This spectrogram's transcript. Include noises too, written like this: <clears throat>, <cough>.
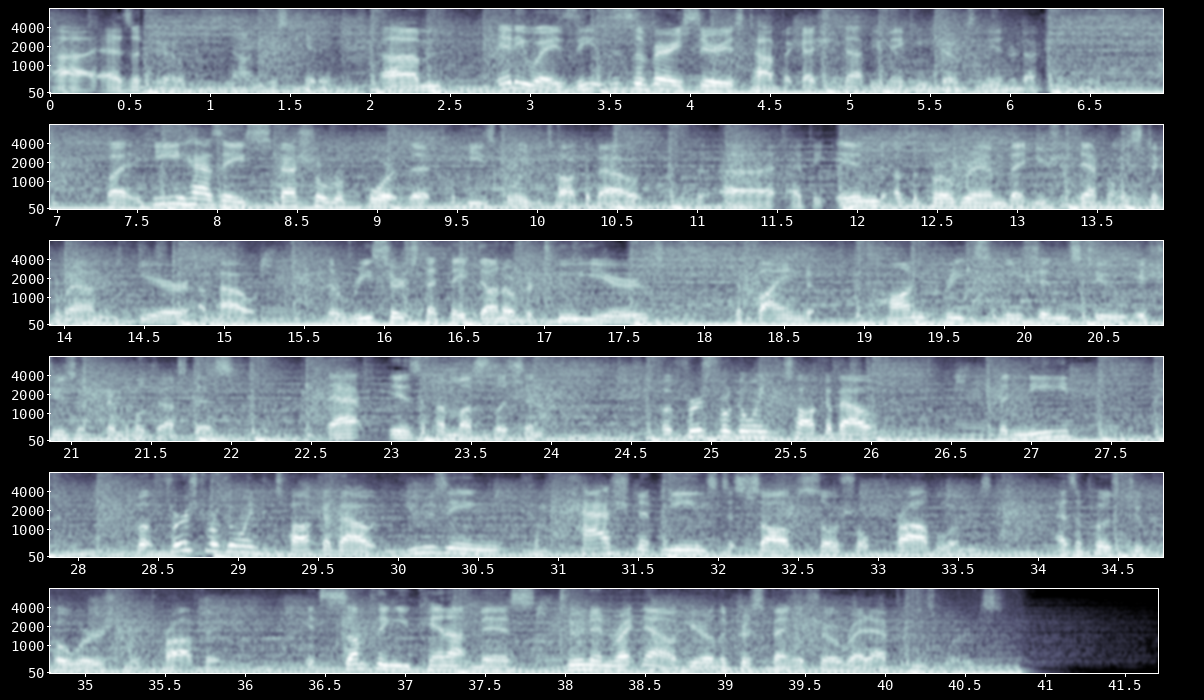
uh, as a joke. No, I'm just kidding. Um, anyways, this is a very serious topic. I should not be making jokes in the introduction. But he has a special report that he's going to talk about uh, at the end of the program that you should definitely stick around and hear about the research that they've done over two years to find concrete solutions to issues of criminal justice. That is a must listen. But first, we're going to talk about the need. But first, we're going to talk about using compassionate means to solve social problems as opposed to coercion or profit. It's something you cannot miss. Tune in right now here on The Chris Spangle Show right after these words.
